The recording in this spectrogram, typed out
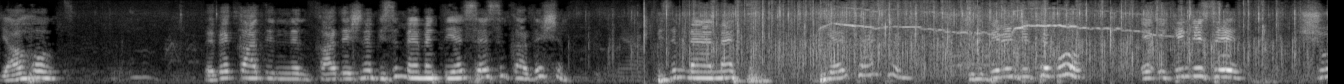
Yahu bebek katilinin kardeşine bizim Mehmet diye sensin kardeşim. Bizim Mehmet diye sensin. Birincisi bu. E, ikincisi şu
